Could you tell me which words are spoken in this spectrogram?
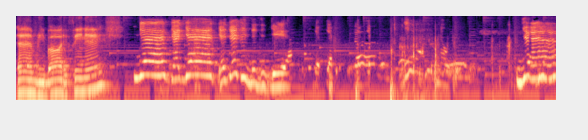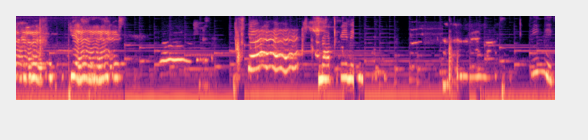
everybody finished? Yes, yes, yes, yes, yes, yes, yes, yes. Yes, yes. Yes. Not finish. Finish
